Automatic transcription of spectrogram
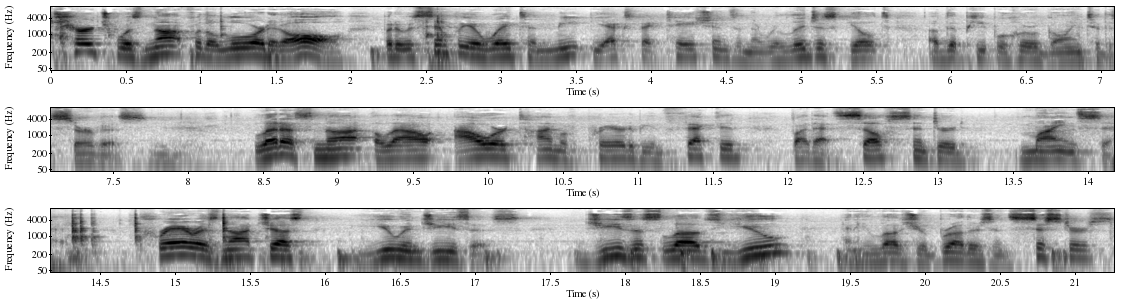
church was not for the Lord at all, but it was simply a way to meet the expectations and the religious guilt of the people who were going to the service. Mm-hmm. Let us not allow our time of prayer to be infected by that self centered mindset. Prayer is not just you and Jesus. Jesus loves you, and he loves your brothers and sisters,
